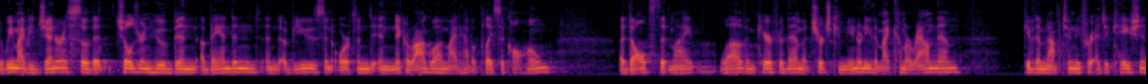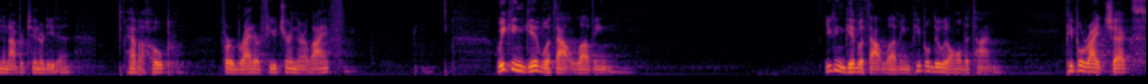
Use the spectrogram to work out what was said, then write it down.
that we might be generous so that children who have been abandoned and abused and orphaned in Nicaragua might have a place to call home, adults that might love and care for them, a church community that might come around them, give them an opportunity for education, an opportunity to have a hope for a brighter future in their life. We can give without loving. You can give without loving. People do it all the time. People write checks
